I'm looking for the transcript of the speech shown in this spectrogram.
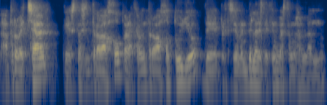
aprovechar que estás en trabajo para hacer un trabajo tuyo de precisamente la dirección que estamos hablando.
